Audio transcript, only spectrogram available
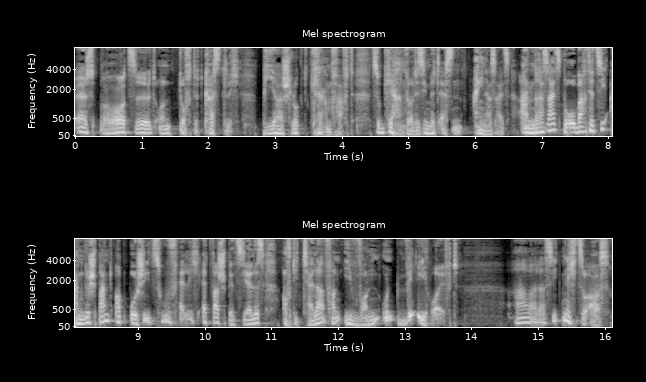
Es brutzelt und duftet köstlich. Pia schluckt krampfhaft. Zu gern würde sie mitessen. Einerseits. Andererseits beobachtet sie angespannt, ob Uschi zufällig etwas Spezielles auf die Teller von Yvonne und Willi häuft. Aber das sieht nicht so aus.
